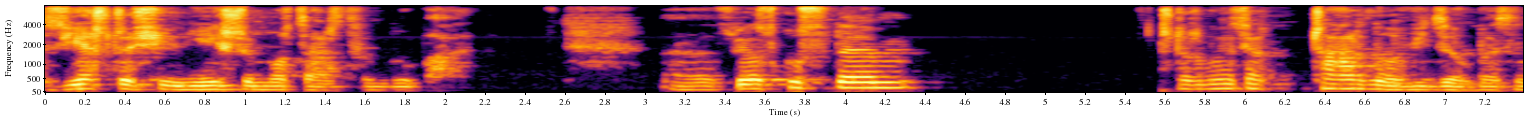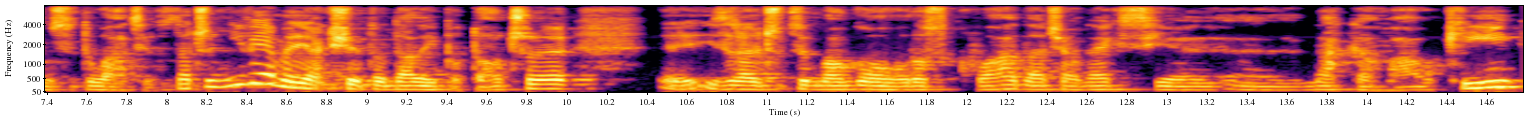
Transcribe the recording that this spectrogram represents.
z jeszcze silniejszym mocarstwem globalnym. W związku z tym, szczerze mówiąc, ja czarno widzę obecną sytuację. To znaczy, nie wiemy, jak się to dalej potoczy. Izraelczycy mogą rozkładać aneksję na kawałki,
